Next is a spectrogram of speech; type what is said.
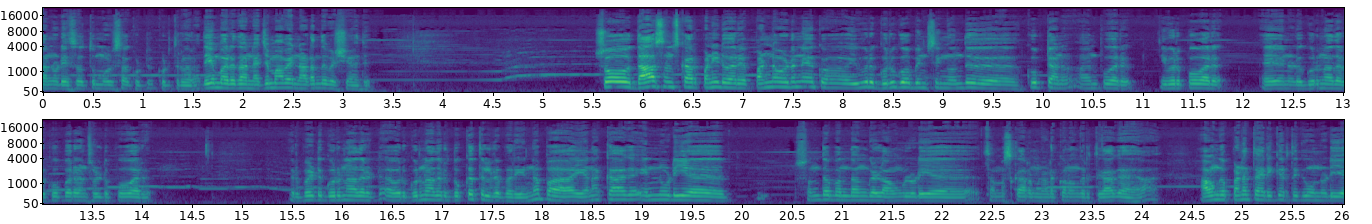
தன்னுடைய சொத்து முழுசாக கொடுத்து கொடுத்துருவார். அதே மாதிரி தான் நிஜமாவே நடந்த விஷயம் அது ஸோ தாஸ் சம்ஸ்கார் பண்ணிடுவார். பண்ண உடனே இவர் குரு கோபிந்த் சிங் வந்து கூப்பிட்டு அனு அனுப்புவார். இவர் போவார். என்னோட குருநாதர் கூப்பிட்றன்னு சொல்லிட்டு போவார். இவர் போயிட்டு குருநாதர் அவர் குருநாதர் துக்கத்தில் இருப்பார். என்னப்பா எனக்காக என்னுடைய சொந்த பந்தங்கள் அவங்களுடைய சமஸ்காரம் நடக்கணுங்கிறதுக்காக அவங்க பணத்தை அரிக்கிறதுக்கு உன்னுடைய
